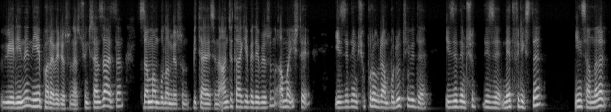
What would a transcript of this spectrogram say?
üyeliğine niye para veriyorsunuz? Çünkü sen zaten zaman bulamıyorsun. Bir tanesini anca takip edebiliyorsun ama işte izlediğim şu program Blue TV'de, izlediğim şu dizi Netflix'te insanlara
